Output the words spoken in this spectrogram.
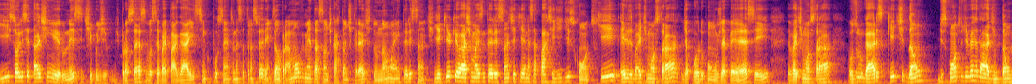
e solicitar dinheiro. Nesse tipo de, de processo, você vai pagar aí 5% nessa transferência. Então, para a movimentação de cartão de crédito, não é interessante. E aqui o que eu acho mais interessante aqui é nessa parte de descontos, que eles vai te mostrar, de acordo com o GPS aí, vai te mostrar os lugares que te dão desconto de verdade. Então,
